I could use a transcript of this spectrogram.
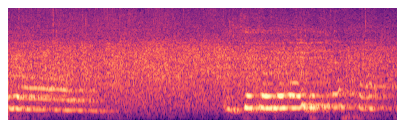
一曲お願いできますか？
